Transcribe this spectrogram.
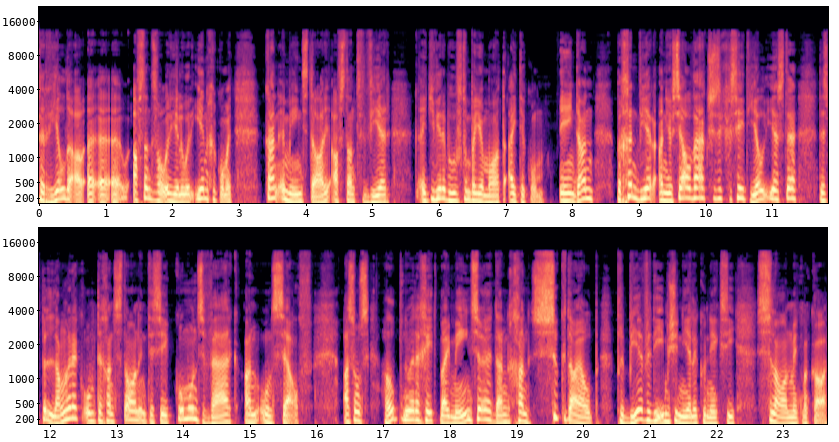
gereelde uh, uh, uh, afstand is waaroor jy ooreengekom het, kan 'n mens daardie afstand weer uit jy weer 'n behoefte om by jou maat uit te kom. En dan begin weer aan jouself werk soos ek gesê het heel eerste dis belangrik om te gaan staan en te sê kom ons werk aan onsself. As ons hulp nodig het by mense dan gaan soek daai hulp, probeer vir die emosionele koneksie slaan met mekaar.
